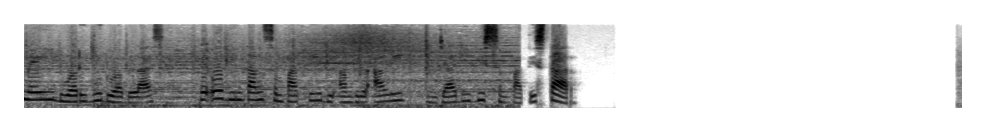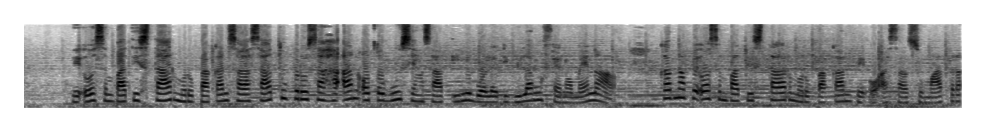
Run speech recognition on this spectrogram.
Mei 2012, PO Bintang Sempati diambil alih menjadi bis Sempati Star. PO Sempati Star merupakan salah satu perusahaan otobus yang saat ini boleh dibilang fenomenal karena PO Sempati Star merupakan PO asal Sumatera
